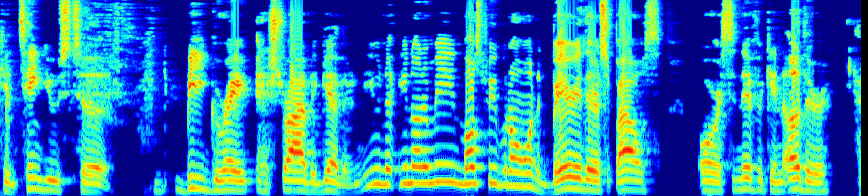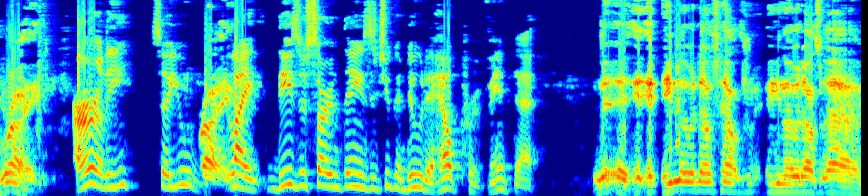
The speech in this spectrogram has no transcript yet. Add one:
continues to be great and strive together you know you know what i mean most people don't want to bury their spouse or significant other Right. early so you Right. like these are certain things that you can do to help prevent that It- it- it- You know what else helps? You know what else uh,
